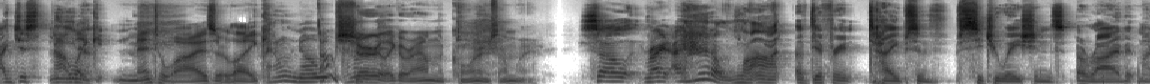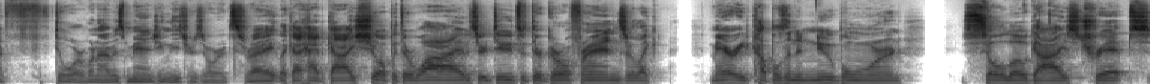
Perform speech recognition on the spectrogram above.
I just Not you know, like mental wise or like I don't know. I I'm don't- sure, like around the corner somewhere. So, right, I had a lot of different types of situations arrive at my door when I was managing these resorts, right? Like, I had guys show up with their wives, or dudes with their girlfriends, or like married couples and a newborn, solo guys trips,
